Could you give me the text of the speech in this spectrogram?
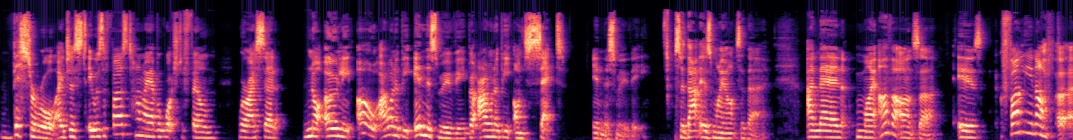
visceral. I just, it was the first time I ever watched a film where I said, not only, oh, I want to be in this movie, but I want to be on set in this movie. So that is my answer there. And then my other answer is, funnily enough, uh,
